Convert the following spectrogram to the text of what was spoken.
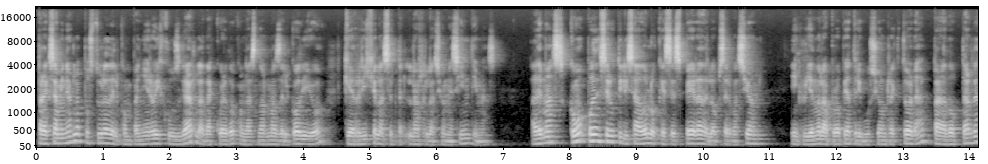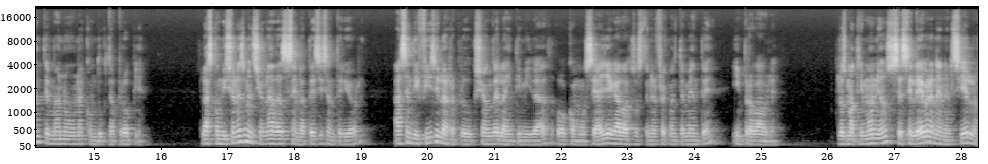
para examinar la postura del compañero y juzgarla de acuerdo con las normas del código que rige las, relaciones íntimas. Además, ¿cómo puede ser utilizado lo que se espera de la observación, incluyendo la propia atribución rectora, para adoptar de antemano una conducta propia? Las condiciones mencionadas en la tesis anterior hacen difícil la reproducción de la intimidad o, como se ha llegado a sostener frecuentemente, improbable. Los matrimonios se celebran en el cielo,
